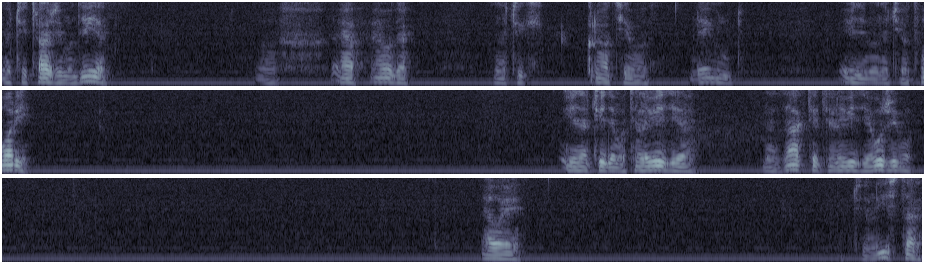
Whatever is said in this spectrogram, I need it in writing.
Znači, tražimo gde je. Evo, evo ga. Znači, Kroacijevo Demint. Idemo, znači, otvori. I znači idemo televizija na zahtev, televizija uživo. Evo je znači lista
